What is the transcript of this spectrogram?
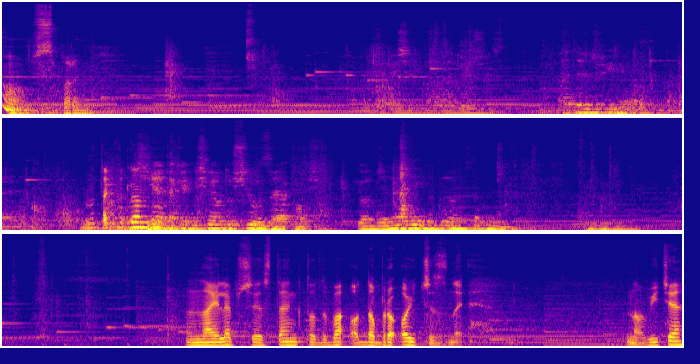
O, sporo. Ale też drzwi miał. No tak wygląda. Nie, tak jakbyś miał tu śluzę jakąś. Taki oddzielny i dopiero następny. Najlepszy jest ten, kto dba o dobro ojczyzny. No, widzicie?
